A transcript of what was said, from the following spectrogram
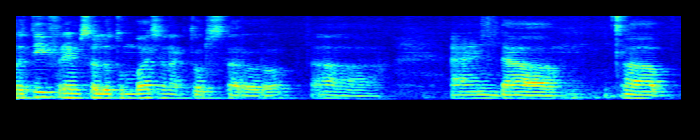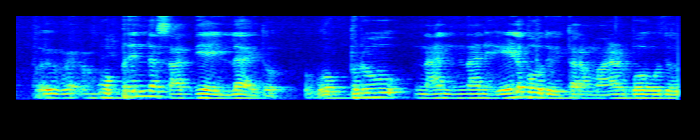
ಪ್ರತಿ ಫ್ರೇಮ್ಸಲ್ಲೂ ತುಂಬ ಚೆನ್ನಾಗಿ ತೋರಿಸ್ತಾರೆ ಅವರು. ಆ್ಯಂಡ್ ಒಬ್ಬರಿಂದ ಸಾಧ್ಯ ಇಲ್ಲ ಇದು. ಒಬ್ಬರು ನಾನು ನಾನು ಹೇಳ್ಬೋದು ಈ ಥರ ಮಾಡಬಹುದು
